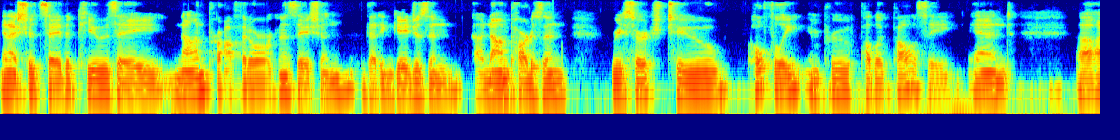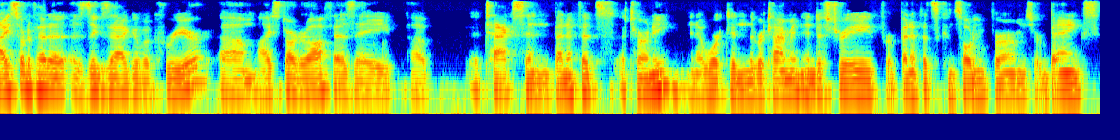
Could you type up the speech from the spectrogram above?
And I should say that Pew is a nonprofit organization that engages in uh, nonpartisan research to hopefully improve public policy. And uh, I sort of had a, a zigzag of a career. Um, I started off as a, a tax and benefits attorney, and I worked in the retirement industry for benefits consulting firms or banks.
